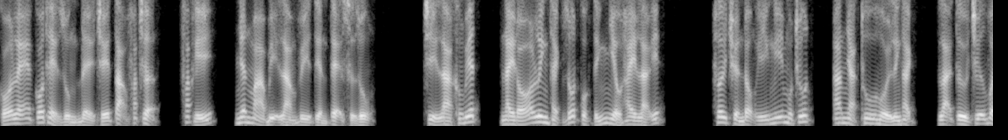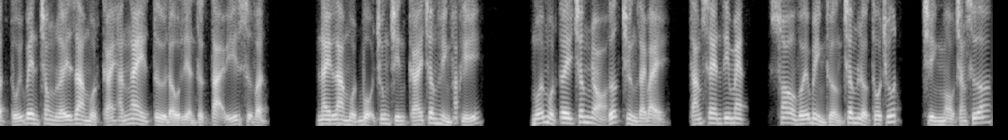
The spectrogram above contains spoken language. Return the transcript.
có lẽ có thể dùng để chế tạo pháp trận pháp khí nhân mà bị làm vì tiền tệ sử dụng. Chỉ là không biết này đó linh thạch rốt cuộc tính nhiều hay là ít? Hơi chuyển động ý nghĩ một chút, an nhạc thu hồi linh thạch, lại từ chữ vật túi bên trong lấy ra một cái hắn ngay từ đầu liền thực tại ý sự vật. Này là một bộ trung chín cái châm hình pháp khí. Mỗi một cây châm nhỏ ước chừng dài bảy, tám cm so với bình thường châm lược thô chút, trình màu trắng sữa.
